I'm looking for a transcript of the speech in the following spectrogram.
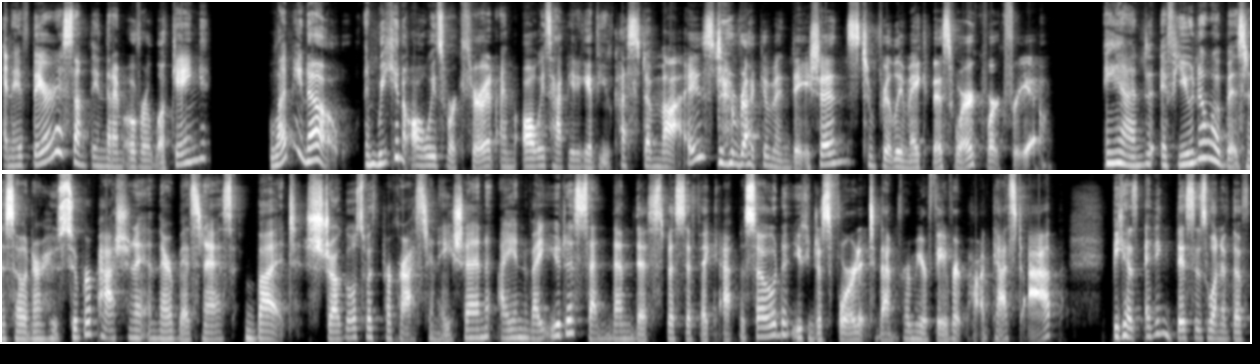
And if there is something that I'm overlooking, let me know and we can always work through it. I'm always happy to give you customized recommendations to really make this work work for you. And if you know a business owner who's super passionate in their business, but struggles with procrastination, I invite you to send them this specific episode. You can just forward it to them from your favorite podcast app, because I think this is one of the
